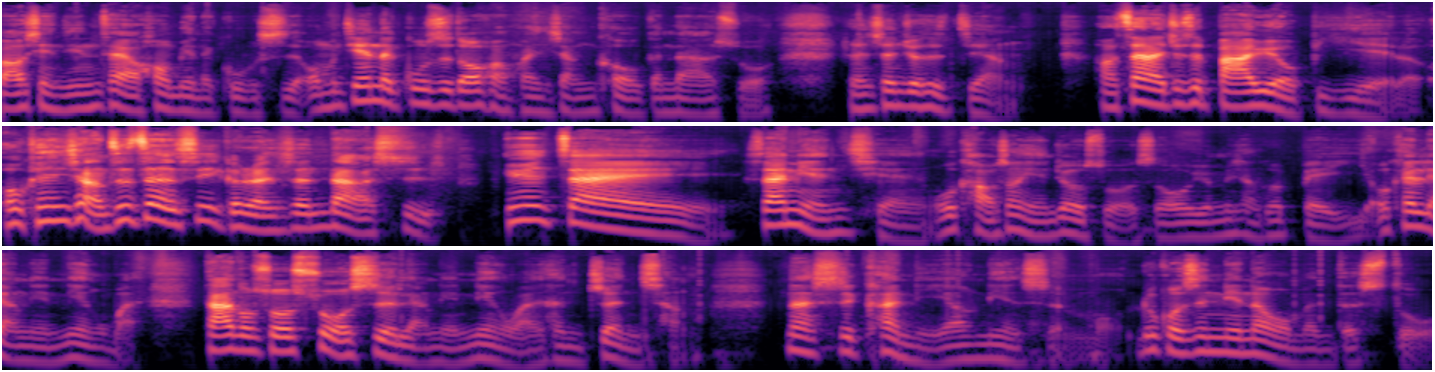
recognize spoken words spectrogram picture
保险金才有后面的故事，我们今天的故事都环环相扣，跟大家说，人生就是这样。好，再来就是八月我毕业了，我跟你讲，这真的是一个人生大事，因为在三年前我考上研究所的时候，我原本想说北医，OK，两年念完，大家都说硕士两年念完很正常，那是看你要念什么。如果是念到我们的所，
